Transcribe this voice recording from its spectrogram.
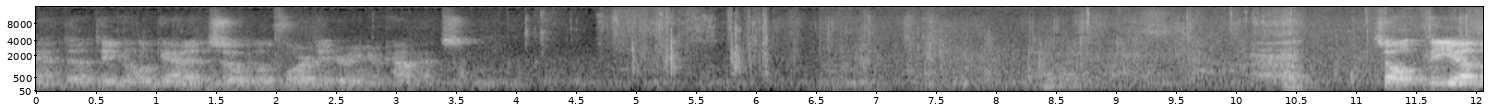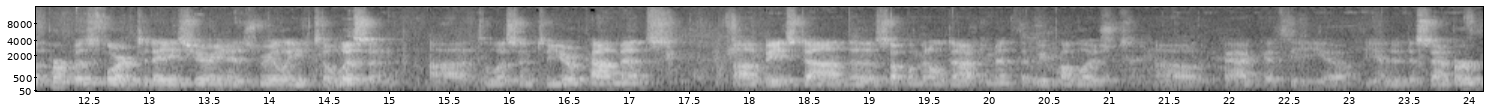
and taken a look at it, so we look forward to hearing your comments. So the, uh, the purpose for today's hearing is really to listen, uh, to listen to your comments uh, based on the supplemental document that we published uh, back at the, uh, the end of December,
